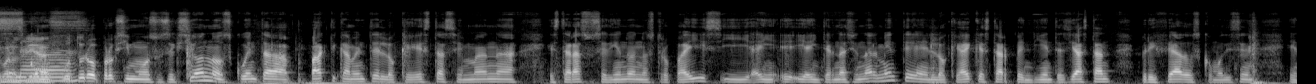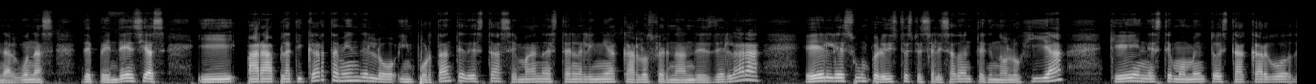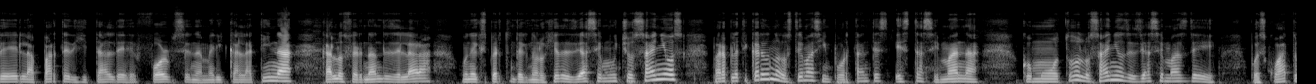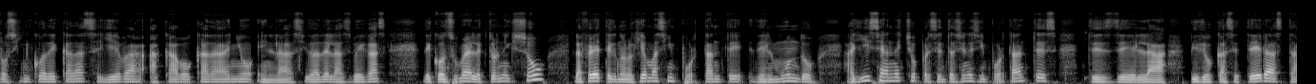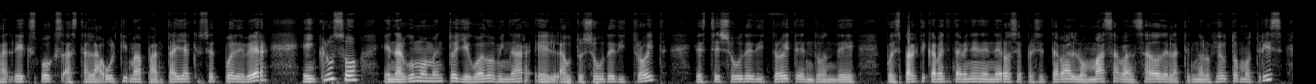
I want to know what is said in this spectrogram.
Futuro próximo, su sección nos cuenta prácticamente lo que esta semana estará sucediendo en nuestro país y, e, e internacionalmente en lo que hay que estar pendientes. Ya están brifeados, como dicen en algunas dependencias. Y para platicar también de lo importante de esta semana está en la línea Carlos Fernández de Lara. Él es un periodista especializado en tecnología que en este momento está a cargo de la parte digital de Forbes en América América Latina. Carlos Fernández de Lara, un experto en tecnología desde hace muchos años, para platicar de uno de los temas importantes esta semana. Como todos los años, desde hace más de pues cuatro o cinco décadas, se lleva a cabo cada año en la ciudad de Las Vegas de Consumer Electronics Show, la feria de tecnología más importante del mundo. Allí se han hecho presentaciones importantes desde la videocasetera hasta el Xbox, hasta la última pantalla que usted puede ver e incluso en algún momento llegó a dominar el Auto Show de Detroit, este show de Detroit en donde pues prácticamente también en enero se presentaba lo más avanzado de la tecnología automotriz.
